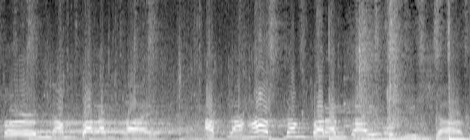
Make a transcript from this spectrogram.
term ng barangay at lahat ng barangay officials.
